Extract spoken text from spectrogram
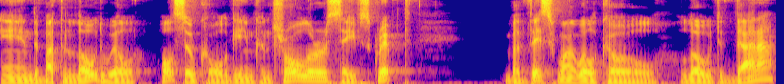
and the button load will also call game controller save script, but this one will call load data.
